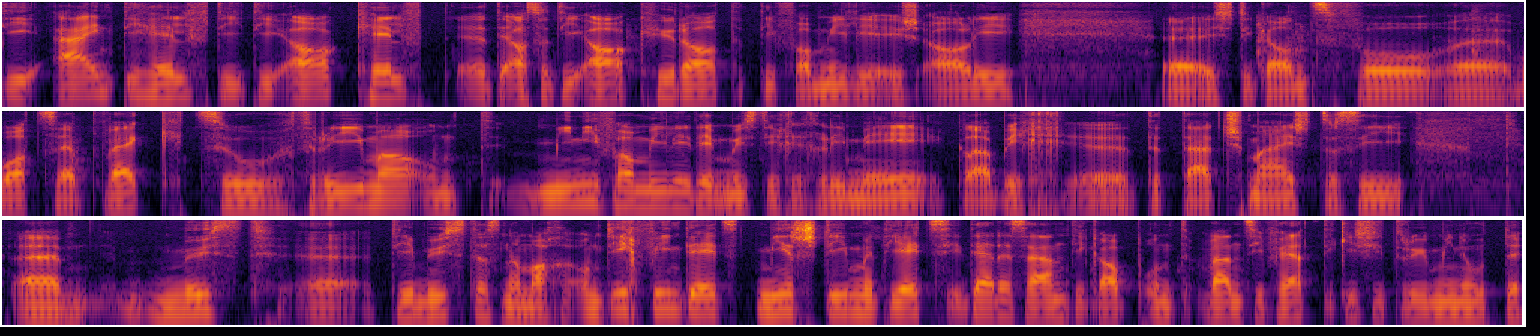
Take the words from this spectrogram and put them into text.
die eine Hälfte, die Angehälfte, äh, also die angeheiratete Familie ist alle äh, ist die ganz von äh, WhatsApp weg zu Threema und meine Familie, dort müsste ich ein bisschen mehr, glaube ich, äh, der Touchmeister sein äh, müsst, äh, die müsst das noch machen. Und ich finde jetzt, wir stimmen jetzt in dieser Sendung ab und wenn sie fertig ist in drei Minuten,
